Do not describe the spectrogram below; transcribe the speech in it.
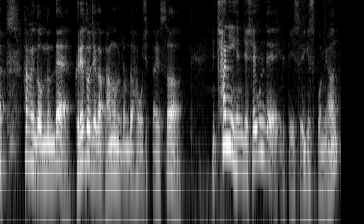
한 명도 없는데 그래도 제가 방음을 좀 더 하고 싶다 해서 이 창이 현재 세 군데 이렇게 있어요. 여기서 보면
